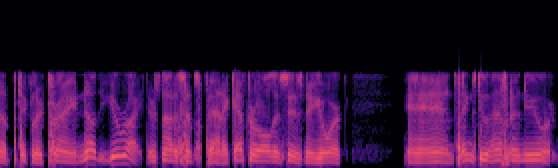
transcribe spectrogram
uh, particular train. No, you're right. There's not a sense of panic. After all, this is New York, and things do happen in New York.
